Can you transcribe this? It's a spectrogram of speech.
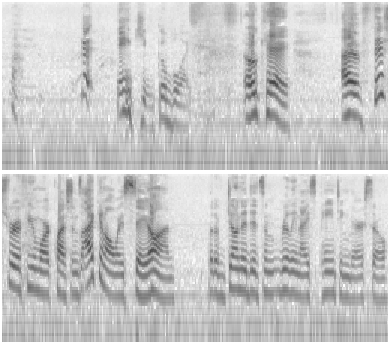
Good. Thank you. Good boy. Okay. I have fish for a few more questions. I can always stay on, but if Jonah did some really nice painting there, so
